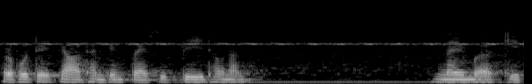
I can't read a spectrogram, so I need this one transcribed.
พระพุทธเจ้าท่านจึงแปดสิบปีเท่านั้น ในเมื่อกิจ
